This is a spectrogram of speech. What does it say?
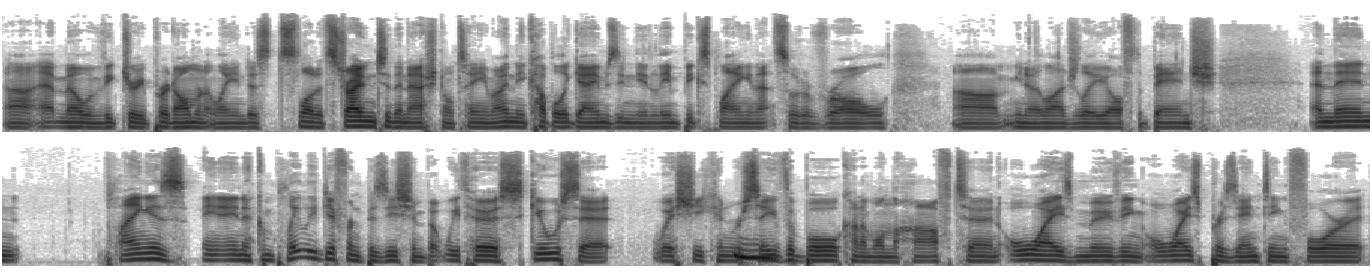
uh, at Melbourne Victory predominantly, and just slotted straight into the national team. Only a couple of games in the Olympics playing in that sort of role, um, you know, largely off the bench, and then playing as in, in a completely different position, but with her skill set where she can mm-hmm. receive mm. the ball kind of on the half turn, always moving, always presenting for it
